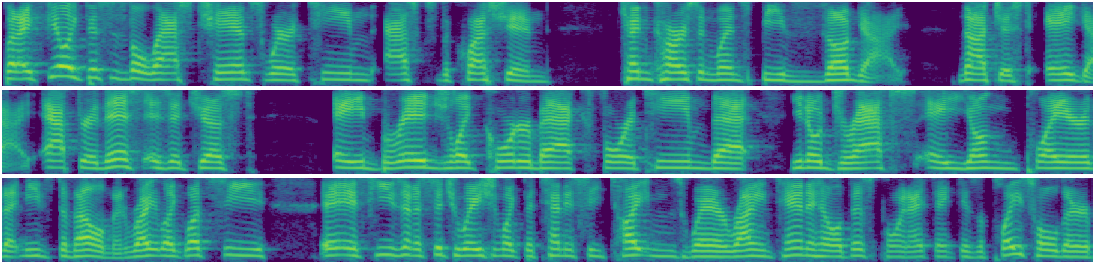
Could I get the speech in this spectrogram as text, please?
But I feel like this is the last chance where a team asks the question can Carson Wentz be the guy, not just a guy? After this, is it just a bridge like quarterback for a team that, you know, drafts a young player that needs development, right? Like, let's see if he's in a situation like the Tennessee Titans, where Ryan Tannehill at this point, I think, is a placeholder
